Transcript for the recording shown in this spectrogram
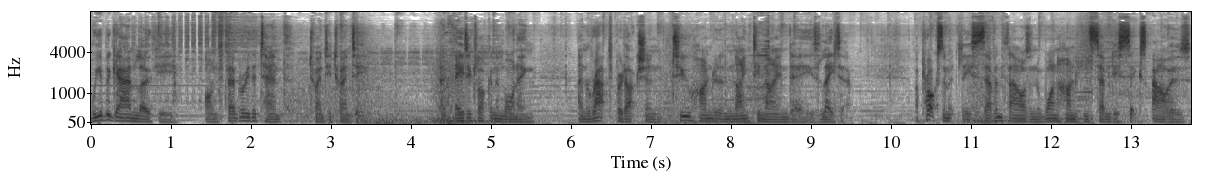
We began Loki on February the 10th, 2020, at 8 o'clock in the morning, and wrapped production 299 days later. Approximately 7,176 hours,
